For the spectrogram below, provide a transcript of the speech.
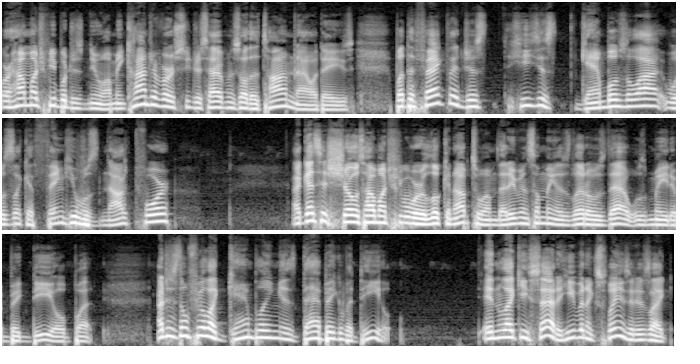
or how much people just knew. I mean, controversy just happens all the time nowadays, but the fact that just he just gambles a lot was like a thing he was knocked for. I guess it shows how much people were looking up to him that even something as little as that was made a big deal. But I just don't feel like gambling is that big of a deal. And like he said, he even explains it. It's like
